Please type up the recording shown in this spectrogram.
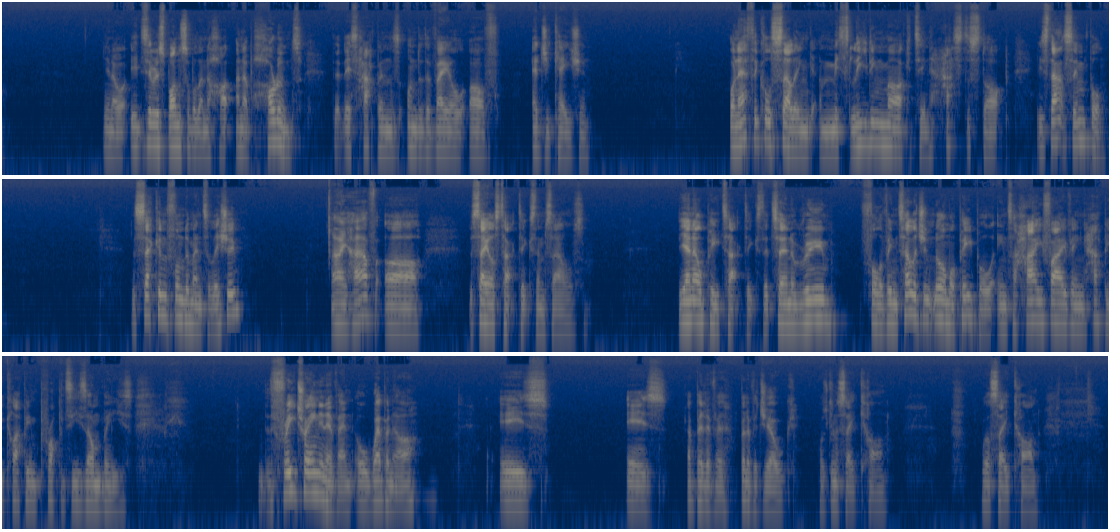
You know, it's irresponsible and, and abhorrent that this happens under the veil of education. Unethical selling and misleading marketing has to stop. It's that simple. The second fundamental issue I have are the sales tactics themselves. The NLP tactics that turn a room full of intelligent, normal people into high fiving, happy clapping property zombies. The free training event or webinar is is a bit of a bit of a joke. I was going to say con. We'll say con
